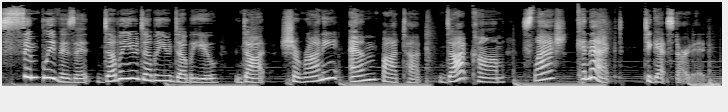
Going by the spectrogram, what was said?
Simply visit www.sharanimbatak.com slash connect to get started.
